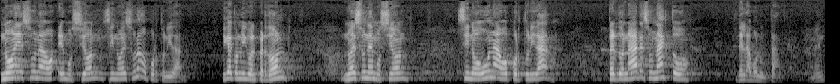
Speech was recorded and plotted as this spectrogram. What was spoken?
no es una emoción, sino es una oportunidad. Diga conmigo, el perdón no es una emoción, sino una oportunidad. Perdonar es un acto de la voluntad. Amén.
